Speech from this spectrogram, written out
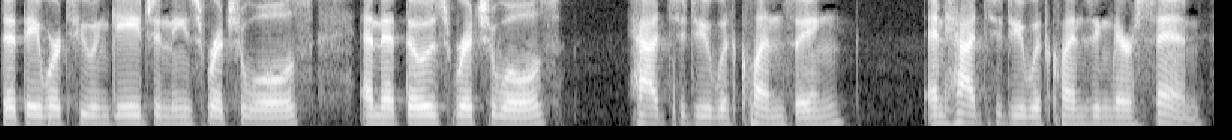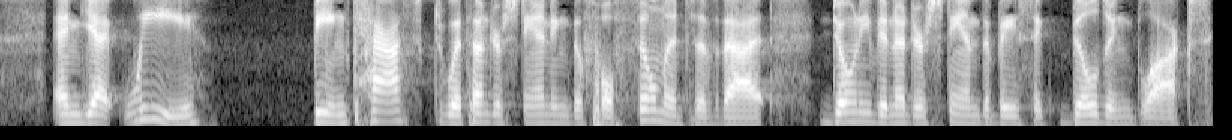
that they were to engage in these rituals and that those rituals had to do with cleansing and had to do with cleansing their sin. And yet, we, being tasked with understanding the fulfillment of that, don't even understand the basic building blocks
